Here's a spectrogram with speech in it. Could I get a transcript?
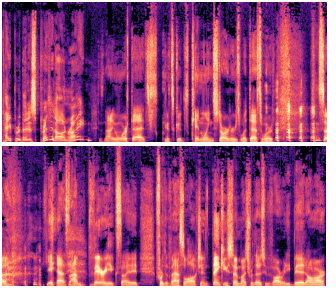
paper that it's printed on, right? It's not even worth that. It's, it's good kindling starters, what that's worth. so, yes, I'm very excited for the Vasel auction. Thank you so much for those who've already bid on our.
